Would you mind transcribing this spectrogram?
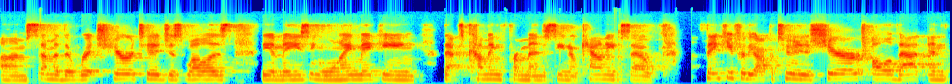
um, some of the rich heritage, as well as the amazing winemaking that's coming from Mendocino County. So, thank you for the opportunity to share all of that and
